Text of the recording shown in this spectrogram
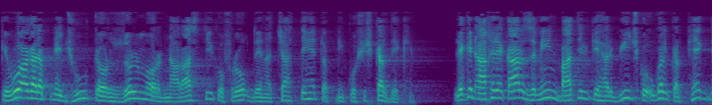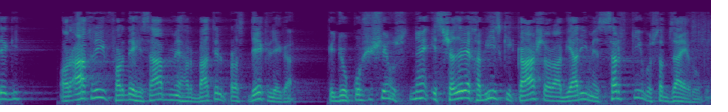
کہ وہ اگر اپنے جھوٹ اور ظلم اور ناراستی کو فروغ دینا چاہتے ہیں تو اپنی کوشش کر دیکھیں۔ لیکن آخر کار زمین باطل کے ہر بیج کو اگل کر پھینک دے گی اور آخری فرد حساب میں ہر باطل پرست دیکھ لے گا کہ جو کوششیں اس نے اس شجر خبیز کی کاش اور آبیاری میں صرف کی وہ سب ضائع ہو گئی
